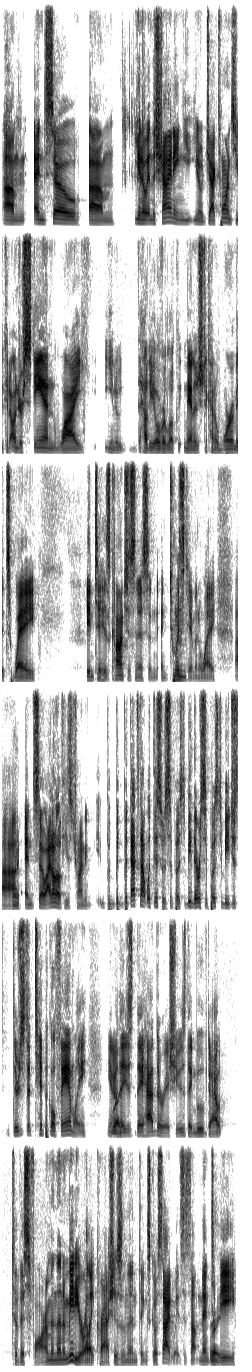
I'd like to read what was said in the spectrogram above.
Um, and so, um, you know, in The Shining, you, you know, Jack Torrance, you could understand why, you know, how the Overlook managed to kind of worm its way into his consciousness and, and twist him in a way. Uh, Mm. Right. And so I don't know if he's trying to, but, but but that's not what this was supposed to be. They were supposed to be just they're just a typical family. You know, Right. they just they had their issues. They moved out to this farm, and then a meteorite crashes, and then things go sideways. It's not meant to be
